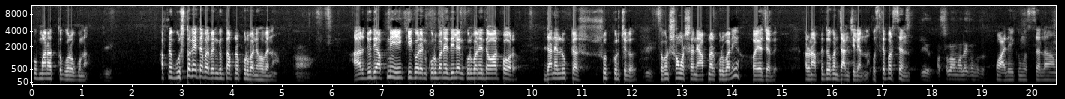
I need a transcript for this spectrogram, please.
খুব মারাত্মক বড় গুণা আপনি গুস্ত গাইতে পারবেন কিন্তু আপনার কুরবানি হবে না। আর যদি আপনি কি করেন কুরবানি দিলেন কুরবানি দেওয়ার পর জানেন লোকটা সুদ করছিল তখন সমস্যা নেই আপনার কুরবানি হয়ে যাবে। কারণ আপনি তো তখন জানছিলেন না বুঝতে পারছেন? আসসালামু আলাইকুম ওয়ালাইকুম আসসালাম।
